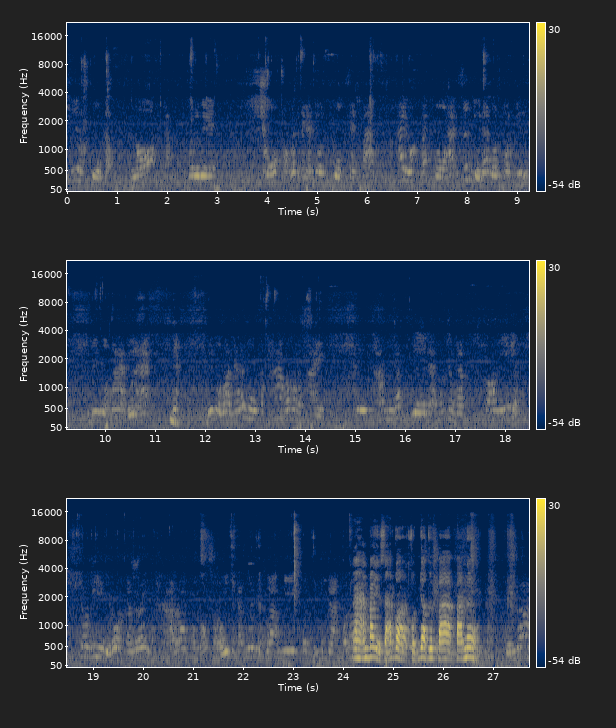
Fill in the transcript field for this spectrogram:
เชือกผูกกับล้อกับบริเวณโชคของรถจักรยานยนต์ผูกเสร็จปั๊บให้รถแบ็คโฮฮะซึ่งอยู่ด้านบนโขดหินดึงออกมาดูนะฮะเนี่ย ออกมาแล้วดูสภาพรถมอเตอร์ไซค์คือพังยับเยินนะคุณผู้ชมครับ ตอนนี้เนี่ยเจ้าหน้าที่อยู่ระหว่างการเร่งหาร่างของน้องสรวิทย์นะครับเนื่องจากว่ามีคนเห็นเหตุการณ์เขาอาหารภาคอีสานก็สุดยอดคือปลาปลานึ่งเป็นร่าง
